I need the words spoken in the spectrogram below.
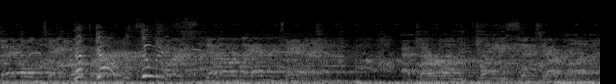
Let's go. Let's do this. First down and 10 at their own 26-yard line.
